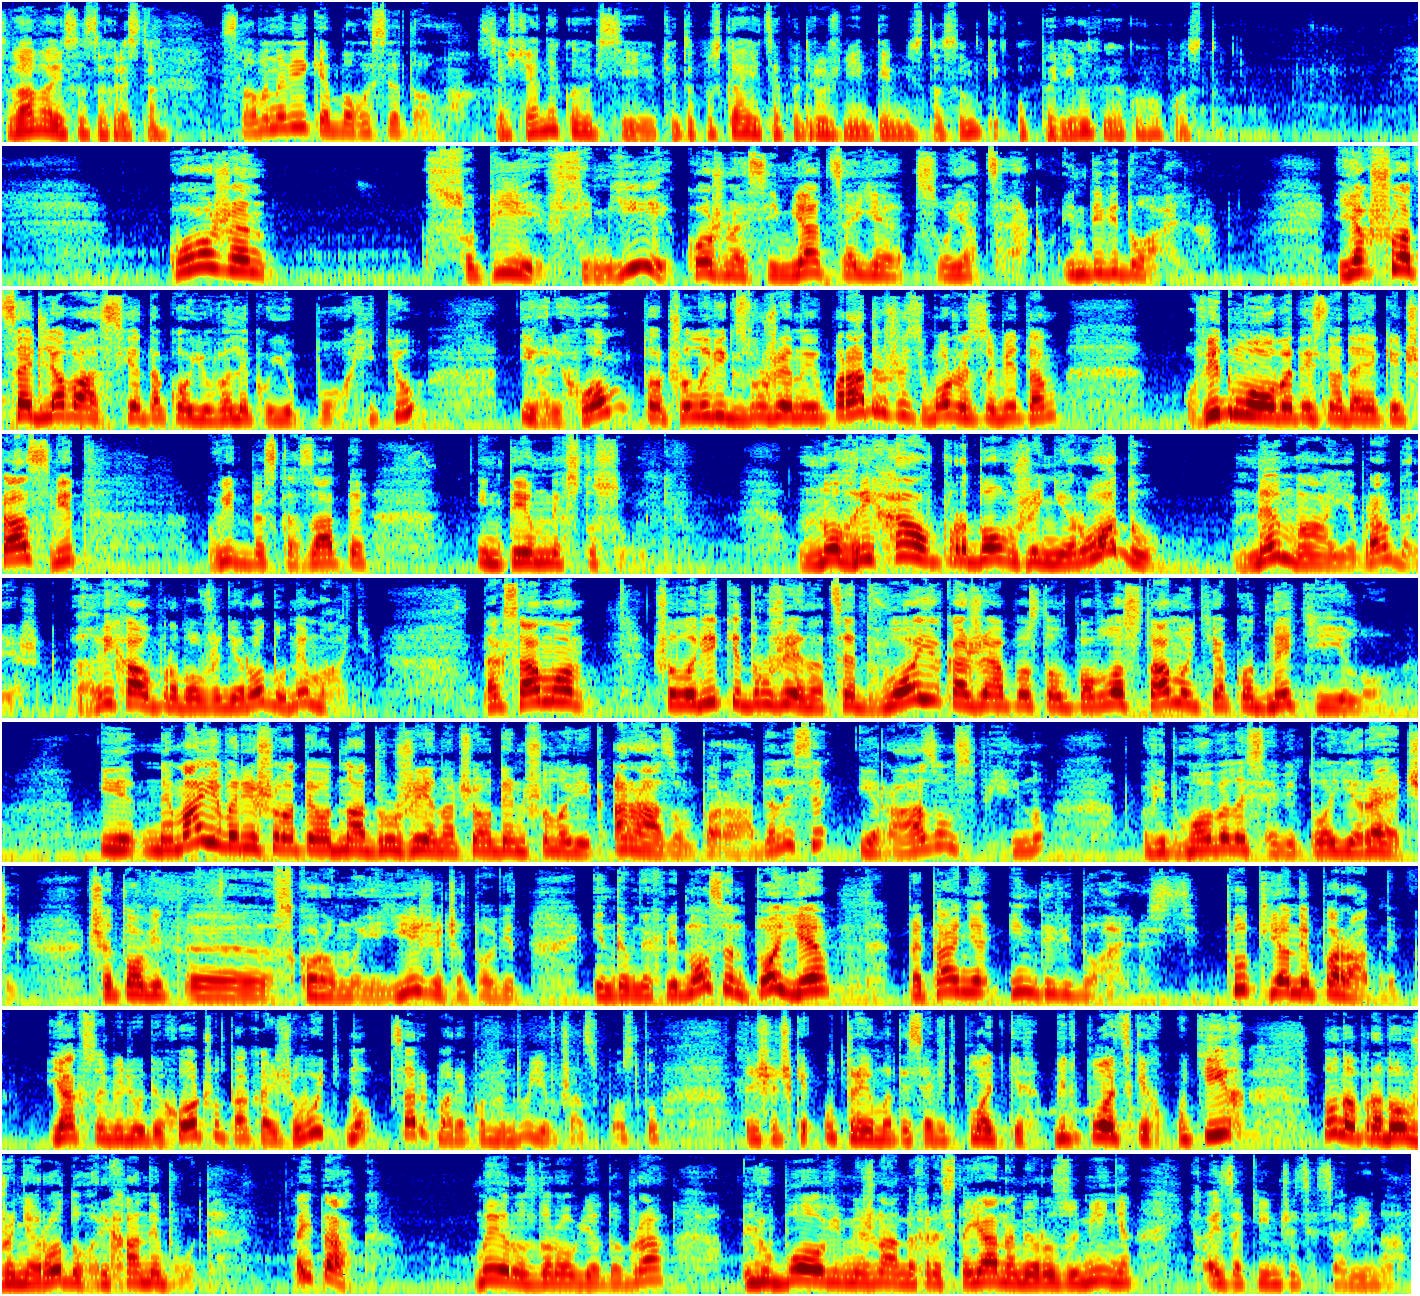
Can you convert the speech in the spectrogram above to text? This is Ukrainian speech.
Слава Ісусу Христу! Слава навіки Богу Святому. Священник Олексію, чи допускаються подружні інтимні стосунки у період Великого посту? Кожен собі в сім'ї, кожна сім'я це є своя церква, індивідуальна. І якщо це для вас є такою великою похіттю і гріхом, то чоловік з дружиною порадившись, може собі там відмовитись на деякий час від, від би сказати, інтимних стосунків. Но гріха в продовженні роду немає, правда, Ришик? Гріха в продовженні роду немає. Так само чоловік і дружина це двоє, каже апостол Павло, стануть як одне тіло. І не має вирішувати одна дружина чи один чоловік, а разом порадилися і разом спільно відмовилися від тої речі, чи то від е, скоромної їжі, чи то від інтимних відносин, то є питання індивідуальності. Тут я не порадник. Як собі люди хочуть, так хай живуть. Ну, церква рекомендує в час посту трішечки утриматися від плотських, від плотських утіх. Ну, на продовження роду гріха не буде. Та й так, миру, здоров'я, добра, любові між нами, християнами, розуміння. Хай закінчиться ця війна.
